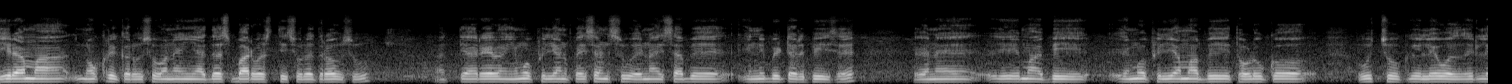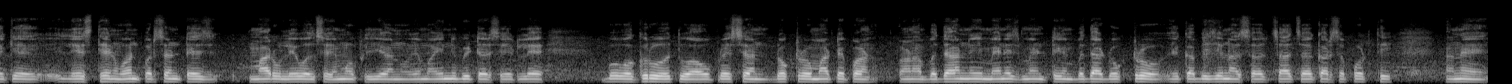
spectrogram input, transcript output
હીરામાં નોકરી કરું છું અને અહીંયા દસ બાર વર્ષથી સુરત રહું છું. અત્યારે હિમોફિલિયન પેશન્ટ છું, એના હિસાબે ઇનિબિટર બી છે. અને એમાં બી હિમોફિલિયામાં બી થોડુંક ઓછું કે લેવલ એટલે કે લેસ ધેન વન પર્સન્ટેજ મારું લેવલ છે હેમોફિલિયાનું. એમાં ઇનિબિટર છે એટલે બહુ અઘરું હતું આ ઓપરેશન ડૉક્ટરો માટે પણ. પણ આ બધાની મેનેજમેન્ટ ટીમ બધા ડૉક્ટરો એકબીજાના સાથ સહકાર સપોર્ટથી અને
